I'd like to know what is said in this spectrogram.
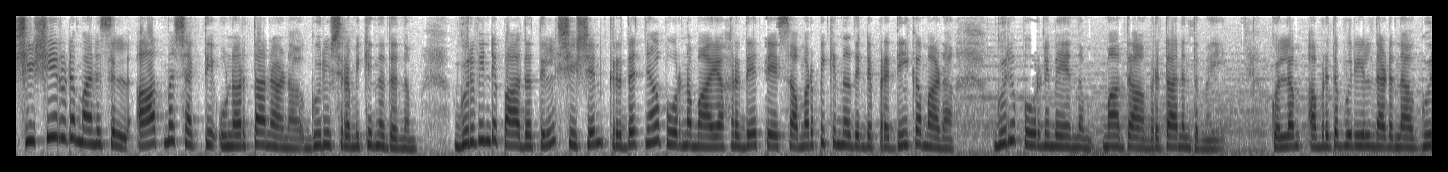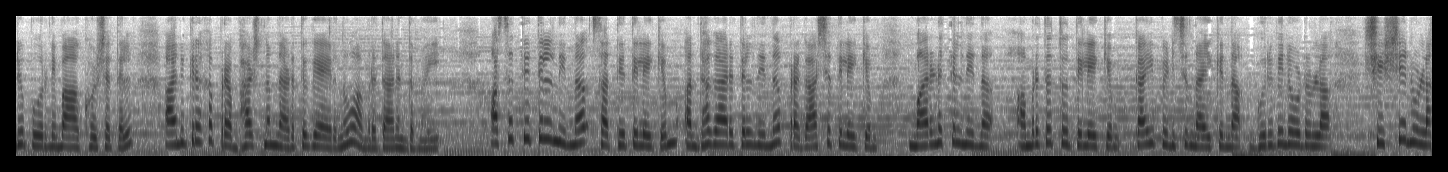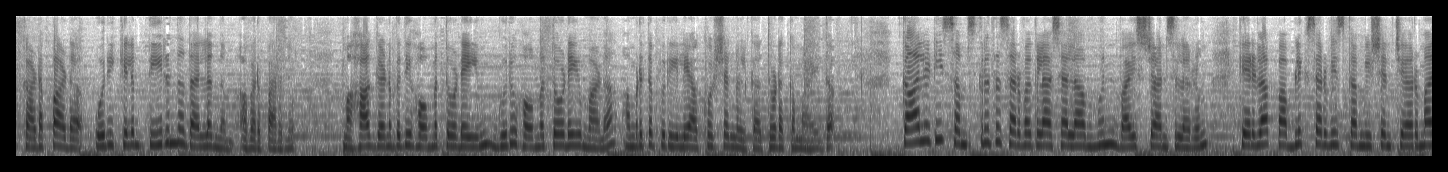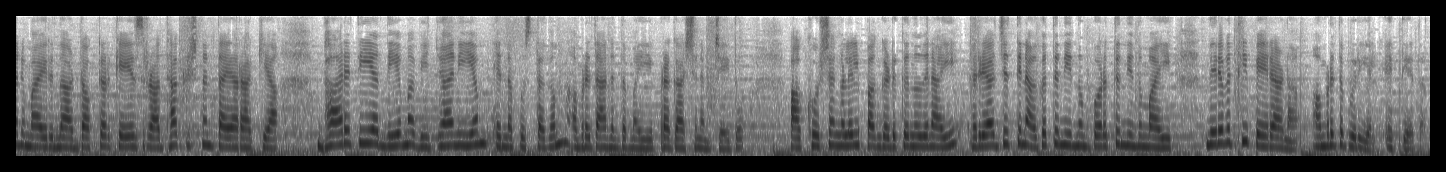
ശിഷ്യരുടെ മനസ്സിൽ ആത്മശക്തി ഉണർത്താനാണ് ഗുരു ശ്രമിക്കുന്നതെന്നും ഗുരുവിന്റെ പാദത്തിൽ ശിഷ്യൻ കൃതജ്ഞാപൂർണമായ ഹൃദയത്തെ സമർപ്പിക്കുന്നതിന്റെ പ്രതീകമാണ് ഗുരുപൂർണിമയെന്നും മാതാ അമൃതാനന്ദമയി. കൊല്ലം അമൃതപുരിയിൽ നടന്ന ഗുരുപൂർണിമ ആഘോഷത്തിൽ അനുഗ്രഹ പ്രഭാഷണം നടത്തുകയായിരുന്നു അമൃതാനന്ദമയി. അസത്യത്തിൽ നിന്ന് സത്യത്തിലേക്കും അന്ധകാരത്തിൽ നിന്ന് പ്രകാശത്തിലേക്കും മരണത്തിൽ നിന്ന് അമൃതത്വത്തിലേക്കും കൈപിടിച്ച് നയിക്കുന്ന ഗുരുവിനോടുള്ള ശിഷ്യനുള്ള കടപ്പാട് ഒരിക്കലും തീരുന്നതല്ലെന്നും അവർ പറഞ്ഞു. മഹാഗണപതി ഹോമത്തോടെയും ഗുരു ഹോമത്തോടെയുമാണ് അമൃതപുരിയിലെ ആഘോഷങ്ങൾക്ക് തുടക്കമായത്. കാലടി സംസ്കൃത സർവകലാശാല മുൻ വൈസ് ചാൻസലറും കേരള പബ്ലിക് സർവീസ് കമ്മീഷൻ ചെയർമാനുമായിരുന്ന ഡോക്ടർ കെ എസ് രാധാകൃഷ്ണൻ തയ്യാറാക്കിയ ഭാരതീയ നിയമവിജ്ഞാനീയം എന്ന പുസ്തകം അമൃതാനന്ദമയി പ്രകാശനം ചെയ്തു. ആഘോഷങ്ങളിൽ പങ്കെടുക്കുന്നതിനായി രാജ്യത്തിനകത്തു നിന്നും പുറത്തു നിരവധി പേരാണ് അമൃതപുരിയിൽ എത്തിയത്.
